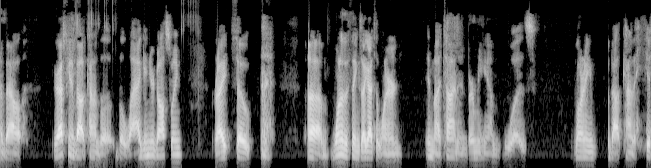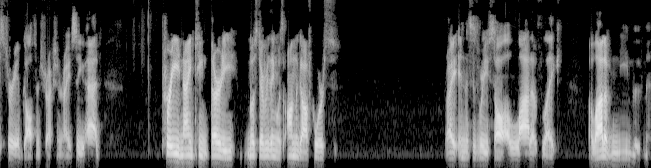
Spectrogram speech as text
about you're asking about kind of the the lag in your golf swing, right? So um, one of the things I got to learn in my time in Birmingham was learning about kind of the history of golf instruction, right? So you had pre 1930, most everything was on the golf course, right? And this is where you saw a lot of like a lot of knee movement.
